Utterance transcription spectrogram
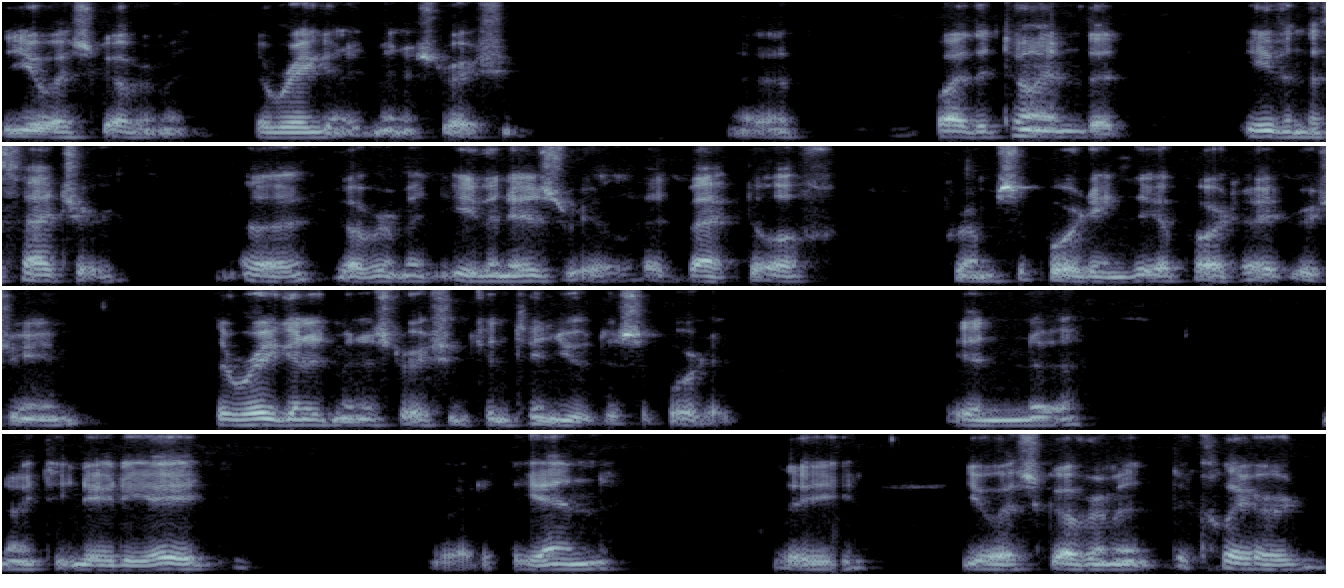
the US government, the Reagan administration. Uh, by the time that even the Thatcher uh, government, even Israel, had backed off from supporting the apartheid regime. The Reagan administration continued to support it. In uh, 1988, right at the end, the US government declared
